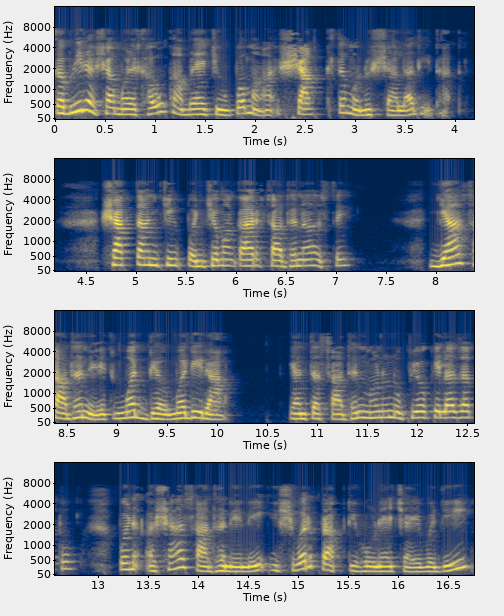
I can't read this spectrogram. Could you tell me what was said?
कबीर अशा मळखाऊ कांबळ्याची उपमा शाक्त मनुष्याला देतात. शाक्तांची पंचमकार साधना असते. या साधनेत मध्य मदिरा यांचा साधन म्हणून उपयोग केला जातो. पण अशा साधनेने ईश्वर प्राप्ती होण्याच्या ऐवजी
